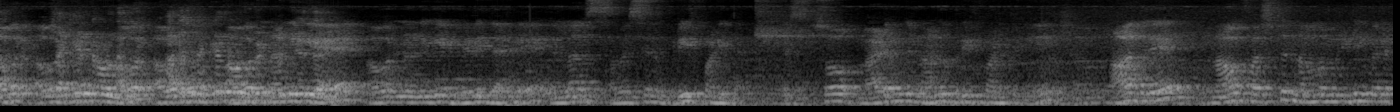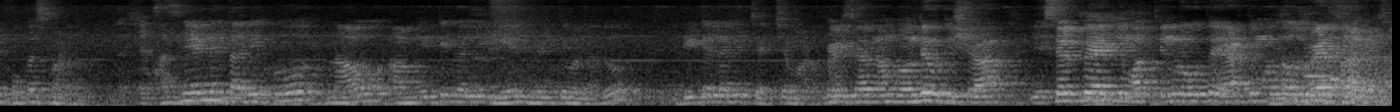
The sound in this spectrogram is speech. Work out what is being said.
ಅವ್ರು- ಅವ್ರು- ಸೆಕೆಂಡ್ ರೌಂಡ್ ಅದು ಸೆಕೆಂಡ್ ರೌಂಡ್ ನನಗೆ ಅವ್ರು ನನಗೆ ಹೇಳಿದ್ದಾರೆ ಎಲ್ಲ ಸಮಸ್ಯೆನ ಬ್ರೀಫ್ ಮಾಡಿದ್ದಾರೆ. ಸೊ ಮೇಡಮ್ಗೆ ನಾನು ಬ್ರೀಫ್ ಮಾಡ್ತೀನಿ. ಆದ್ರೆ ನಾವು ಫಸ್ಟ್ ನಮ್ಮ ಮೀಟಿಂಗ್ ಮೇಲೆ ಫೋಕಸ್ ಮಾಡೋಣ. ಹದಿನೇಳನೇ ತಾರೀಕು ನಾವು ಆ ಮೀಟಿಂಗ್ ಅಲ್ಲಿ ಏನ್ ಹೇಳ್ತೀವಿ ಅನ್ನೋದು ಡೀಟೇಲ್ ಆಗಿ ಚರ್ಚೆ ಮಾಡೋಣ. ಸರ್ ನಮ್ದು ಒಂದೇ ಉದ್ದೇಶ. ಎಸ್ ಎಲ್ ಪಿ ಆಗಿ ಮತ್ತೆ ತಿಂಗಳು ಹೋಗುತ್ತೆ ಎರಡು ತಿಂಗಳು ಬೇಡ ಸರ್.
